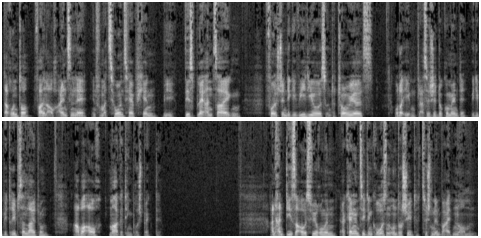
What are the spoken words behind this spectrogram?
Darunter fallen auch einzelne Informationshäppchen wie Displayanzeigen, vollständige Videos und Tutorials oder eben klassische Dokumente wie die Betriebsanleitung, aber auch Marketingprospekte. Anhand dieser Ausführungen erkennen Sie den großen Unterschied zwischen den beiden Normen.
